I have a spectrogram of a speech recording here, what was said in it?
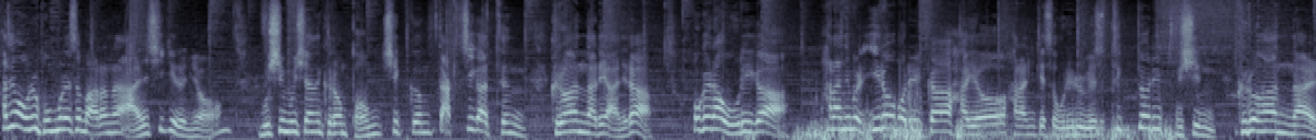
하지만 오늘 본문에서 말하는 안식일은요, 무시무시한 그런 범칙금 딱지 같은 그러한 날이 아니라 혹여나 우리가 하나님을 잃어버릴까 하여 하나님께서 우리를 위해서 특별히 부신 그러한 날,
